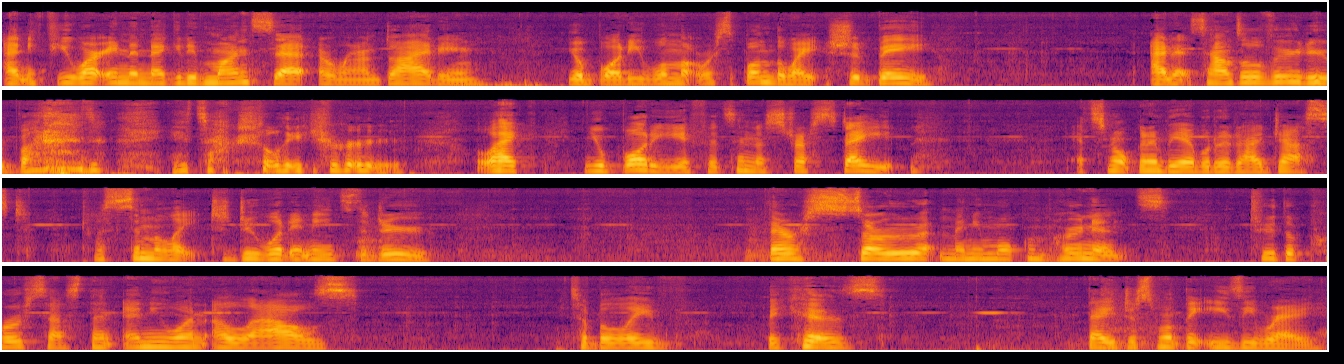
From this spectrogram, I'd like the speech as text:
And if you are in a negative mindset around dieting, your body will not respond the way it should be. And it sounds all voodoo, but it's actually true. Like your body, if it's in a stress state, it's not going to be able to digest, to assimilate, to do what it needs to do. There are so many more components to the process than anyone allows to believe because they just want the easy way.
